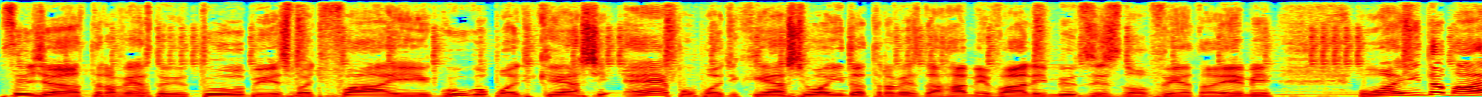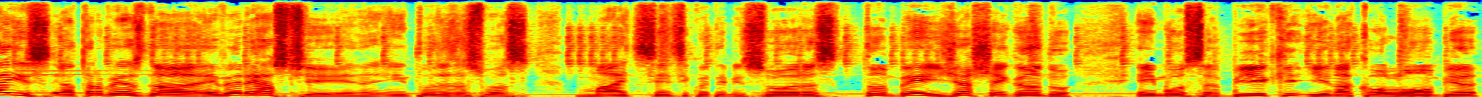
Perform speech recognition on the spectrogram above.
seja através do YouTube, Spotify, Google Podcast, Apple Podcast ou ainda através da Rame Valley 1290M ou ainda mais através da Everest né, em todas as suas mais de 150 emissoras. Também já chegando em Moçambique e na Colômbia,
